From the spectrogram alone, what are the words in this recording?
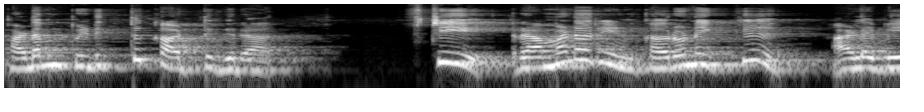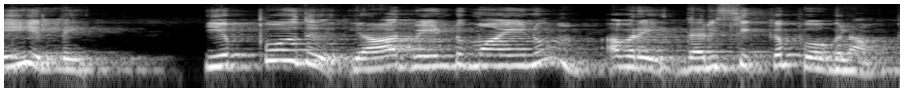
படம் பிடித்து காட்டுகிறார். ஸ்ரீ ரமணரின் கருணைக்கு அளவே இல்லை. எப்போது யார் வேண்டுமாயினும் அவரை தரிசிக்கப் போகலாம்.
